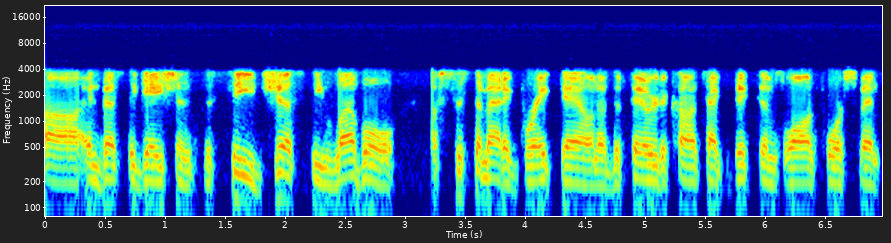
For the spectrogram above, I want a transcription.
uh, investigations to see just the level of systematic breakdown of the failure to contact victims, law enforcement,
